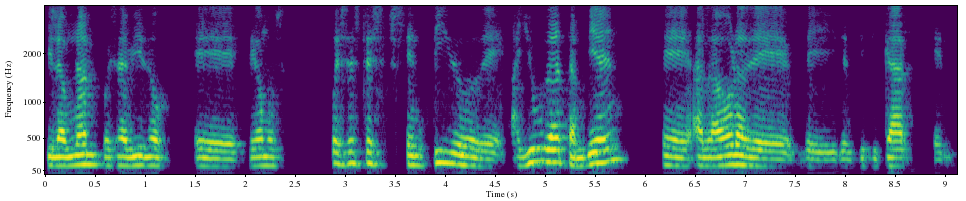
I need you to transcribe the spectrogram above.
y la UNAM, pues ha habido eh, digamos, pues este sentido de ayuda también eh, a la hora de, de identificar, el,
